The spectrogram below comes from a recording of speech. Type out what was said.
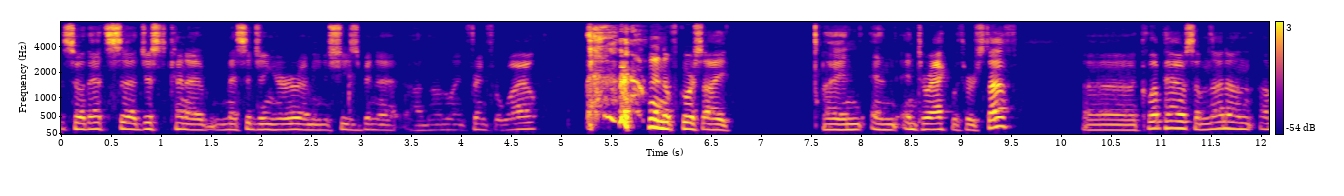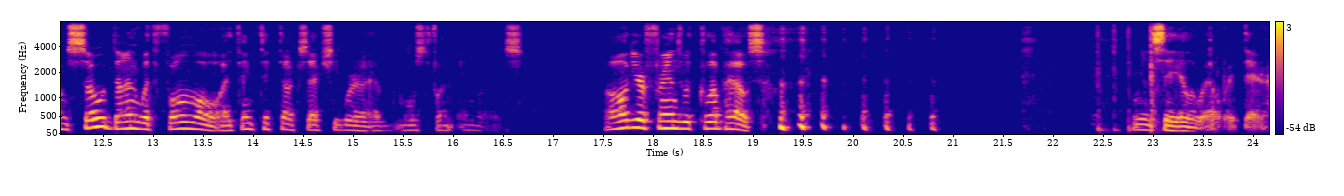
So that's uh, just kind of messaging her. I mean she's been a, an online friend for a while. And of course I I and, and interact with her stuff. Uh clubhouse I'm not on I'm so done with FOMO. I think TikTok's actually where I have most fun anyways. All your friends with clubhouse. I'm going to say lol right there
